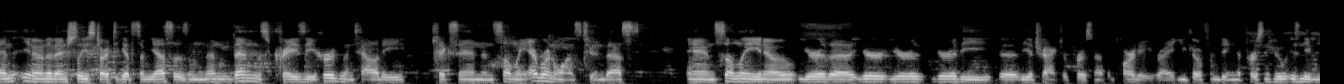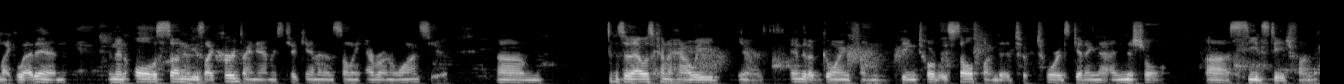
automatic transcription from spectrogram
and you know and eventually you start to get some yeses and then then this crazy herd mentality kicks in and suddenly everyone wants to invest and suddenly you know you're the you're you're you're the, the the attractive person at the party right? You go from being the person who isn't even like let in and then all of a sudden these like herd dynamics kick in and then suddenly everyone wants you. Um, and so that was kind of how we you know ended up going from being totally self-funded to, towards getting that initial uh, seed stage funding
